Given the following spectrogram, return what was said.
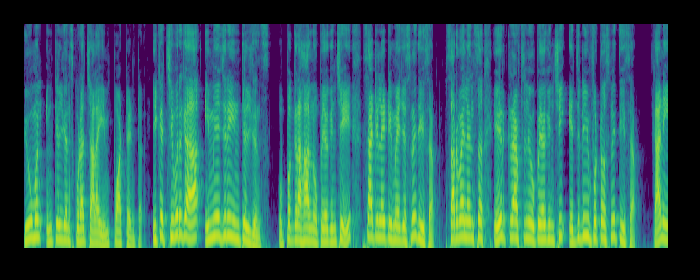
హ్యూమన్ ఇంటెలిజెన్స్ కూడా చాలా ఇంపార్టెంట్ ఇక చివరిగా ఇమేజరీ ఇంటెలిజెన్స్ ఉపగ్రహాలను ఉపయోగించి శాటిలైట్ ఇమేజెస్ని తీసాం సర్వైలెన్స్ ఎయిర్ క్రాఫ్ట్స్ని ఉపయోగించి హెచ్డి ఫొటోస్ని తీసాం కానీ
